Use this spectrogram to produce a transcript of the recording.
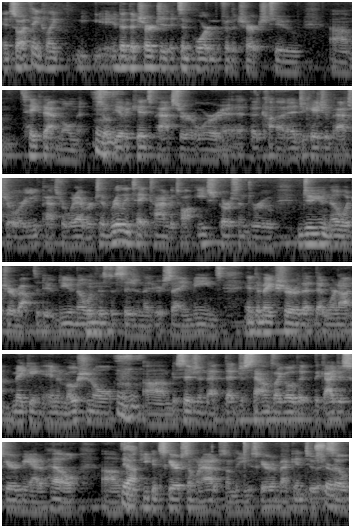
and so I think like the, the church, it's important for the church to um, take that moment. So if you have a kids pastor or a, a, an education pastor or a youth pastor, or whatever, to really take time to talk each person through. Do you know what you're about to do? Do you know what this decision that you're saying means? And to make sure that, that we're not making an emotional um, decision that, that just sounds like, oh, the, the guy just scared me out of hell. Um, 'cause Yeah. If you can scare someone out of something, you can scare them back into it. Sure. So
